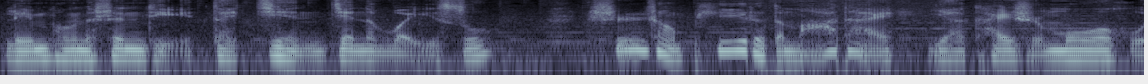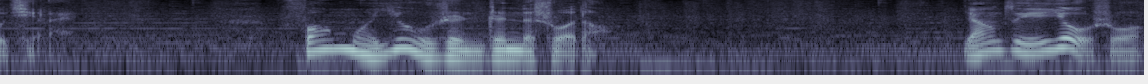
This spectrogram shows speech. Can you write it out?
林鹏的身体在渐渐的萎缩，身上披着的麻袋也开始模糊起来。方墨又认真的说道：“杨子怡又说，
